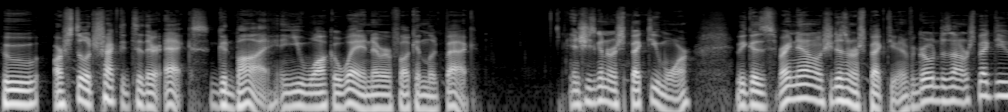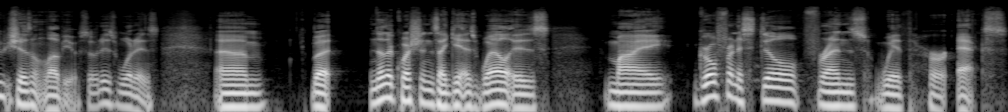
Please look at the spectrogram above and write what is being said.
who are still attracted to their ex. Goodbye, and you walk away and never fucking look back. And she's gonna respect you more because right now she doesn't respect you. And if a girl does not respect you, she doesn't love you. So it is what it is. Um, but another questions I get as well is my girlfriend is still friends with her ex.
